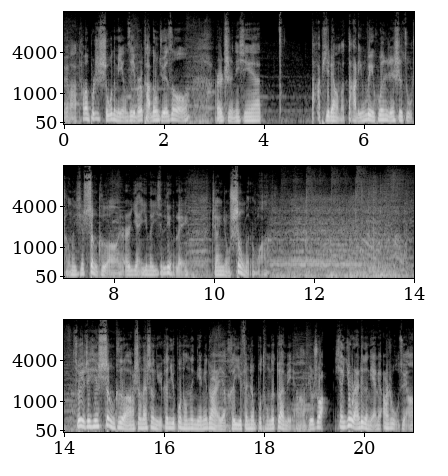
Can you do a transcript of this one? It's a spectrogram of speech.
对吧？他们不是食物的名字，也不是卡通角色哦，而指那些大批量的大龄未婚人士组成的一些圣客啊，而演绎的一些另类，这样一种圣文化。所以这些圣客啊，圣男圣女，根据不同的年龄段，也可以分成不同的段位啊。比如说像悠然这个年龄，二十五岁啊，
